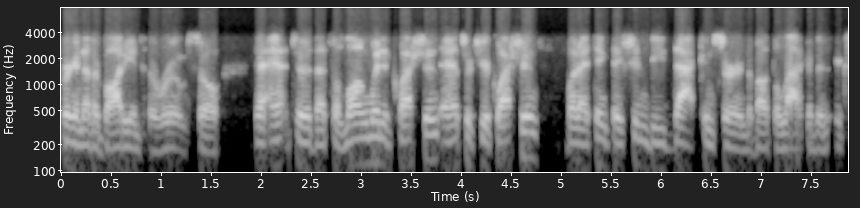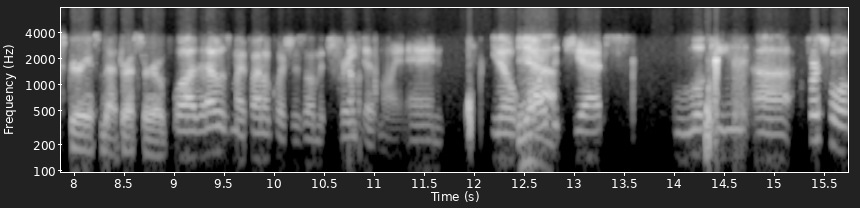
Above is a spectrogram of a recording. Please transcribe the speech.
bring another body into the room? So that, to, that's a long-winded question answer to your question, but I think they shouldn't be that concerned about the lack of experience in that dressing room. Well, that was my final question is on the trade deadline, and you know, yeah. are the Jets looking? Uh, first of all,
